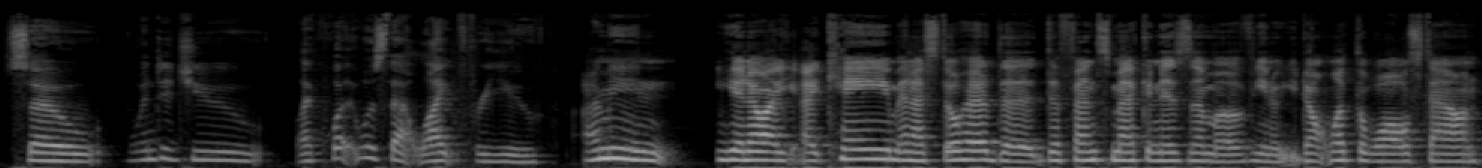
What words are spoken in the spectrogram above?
So when did you like? What was that like for you? I mean, you know, I, I came and I still had the defense mechanism of, you know, you don't let the walls down.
